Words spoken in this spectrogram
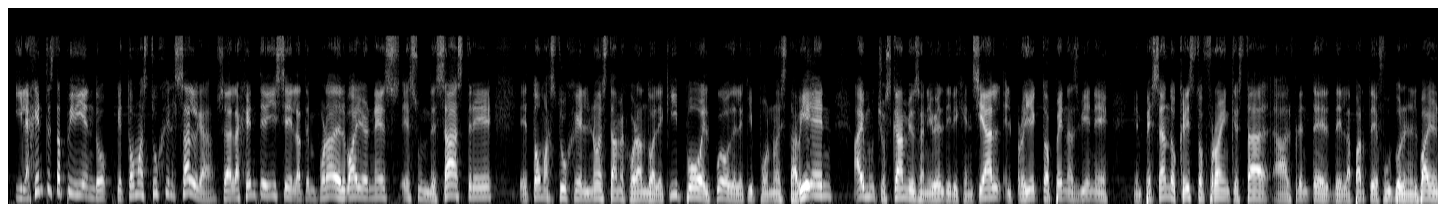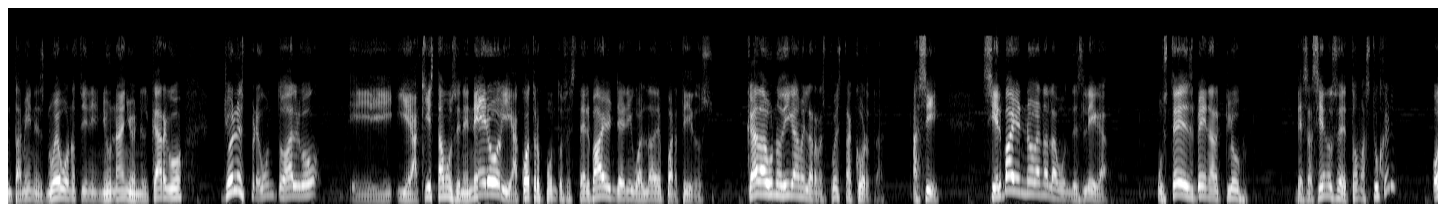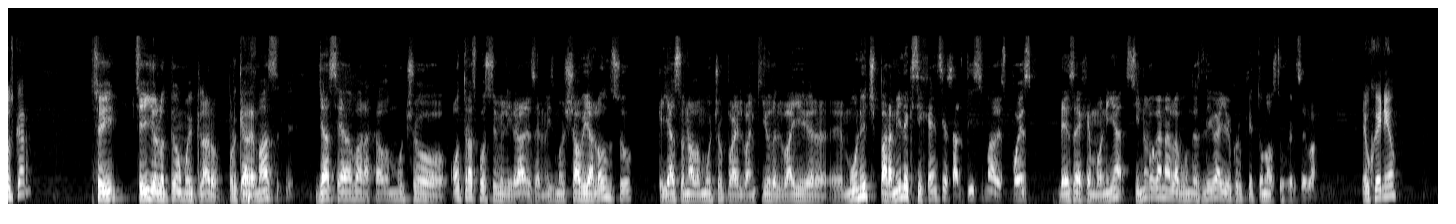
Y la gente está pidiendo que Thomas Tuchel salga. O sea, la gente dice la temporada del Bayern es, es un desastre. Eh, Thomas Tuchel no está mejorando al equipo. El juego del equipo no está bien. Hay muchos cambios a nivel dirigencial. El proyecto apenas viene empezando. Christoph Freund, que está al frente de la parte de fútbol en el Bayern, también es nuevo. No tiene ni un año en el cargo. Yo les pregunto algo. Y, y aquí estamos en enero y a cuatro puntos está el Bayern ya en igualdad de partidos. Cada uno dígame la respuesta corta. Así. Si el Bayern no gana la Bundesliga, ¿ustedes ven al club deshaciéndose de Thomas Tuchel? Oscar. Sí, sí, yo lo tengo muy claro, porque además ya se ha barajado mucho otras posibilidades, el mismo Xavi Alonso, que ya ha sonado mucho para el banquillo del Bayern eh, Múnich. Para mí la exigencia es altísima después de esa hegemonía. Si no gana la Bundesliga, yo creo que Thomas Tuchel se va. Eugenio.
